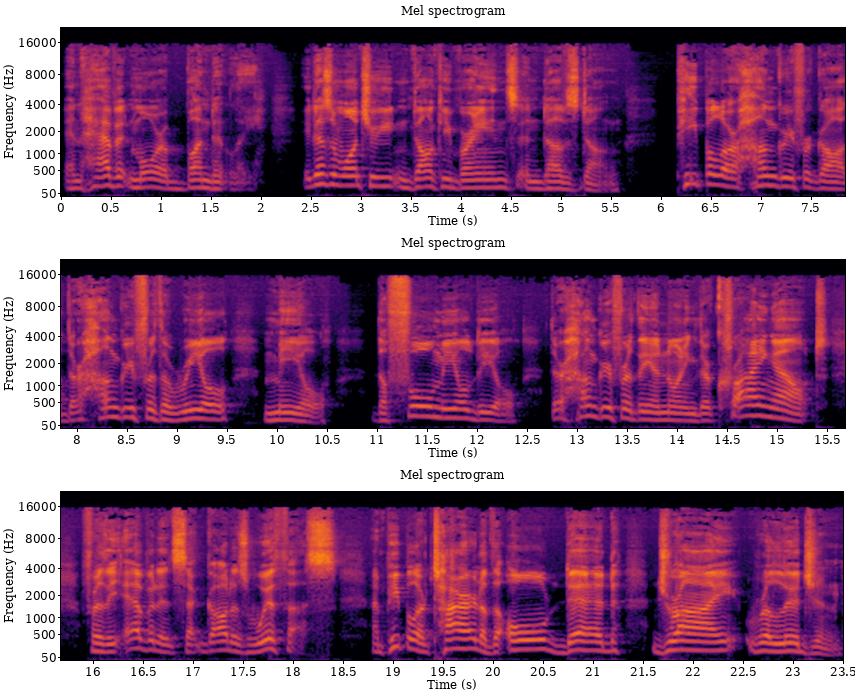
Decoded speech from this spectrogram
and have it more abundantly." He doesn't want you eating donkey brains and dove's dung. People are hungry for God. They're hungry for the real meal, the full meal deal. They're hungry for the anointing. They're crying out for the evidence that God is with us. And people are tired of the old, dead, dry religion.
